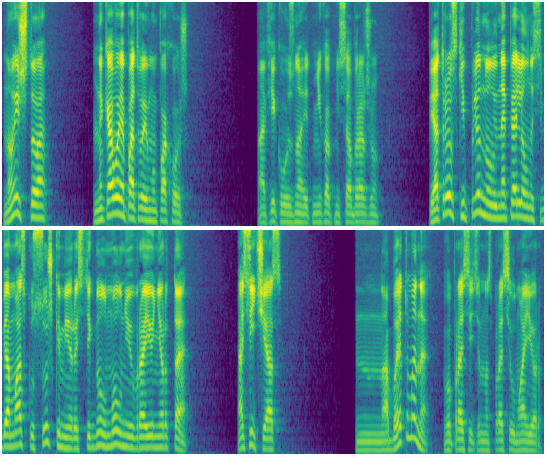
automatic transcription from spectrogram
Ну и что? На кого я, по-твоему, похож? А фиг его знает, никак не соображу. Петровский плюнул и напялил на себя маску с ушками и расстегнул молнию в районе рта. «А сейчас?» «На Бэтмена?» — вопросительно спросил майор.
